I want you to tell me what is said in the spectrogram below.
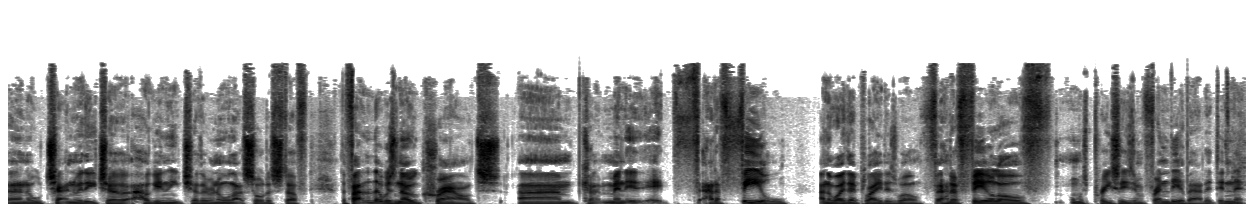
and all chatting with each other, hugging each other, and all that sort of stuff. The fact that there was no crowds um, kind of meant it, it had a feel, and the way they played as well, had a feel of almost pre-season friendly about it, didn't it?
